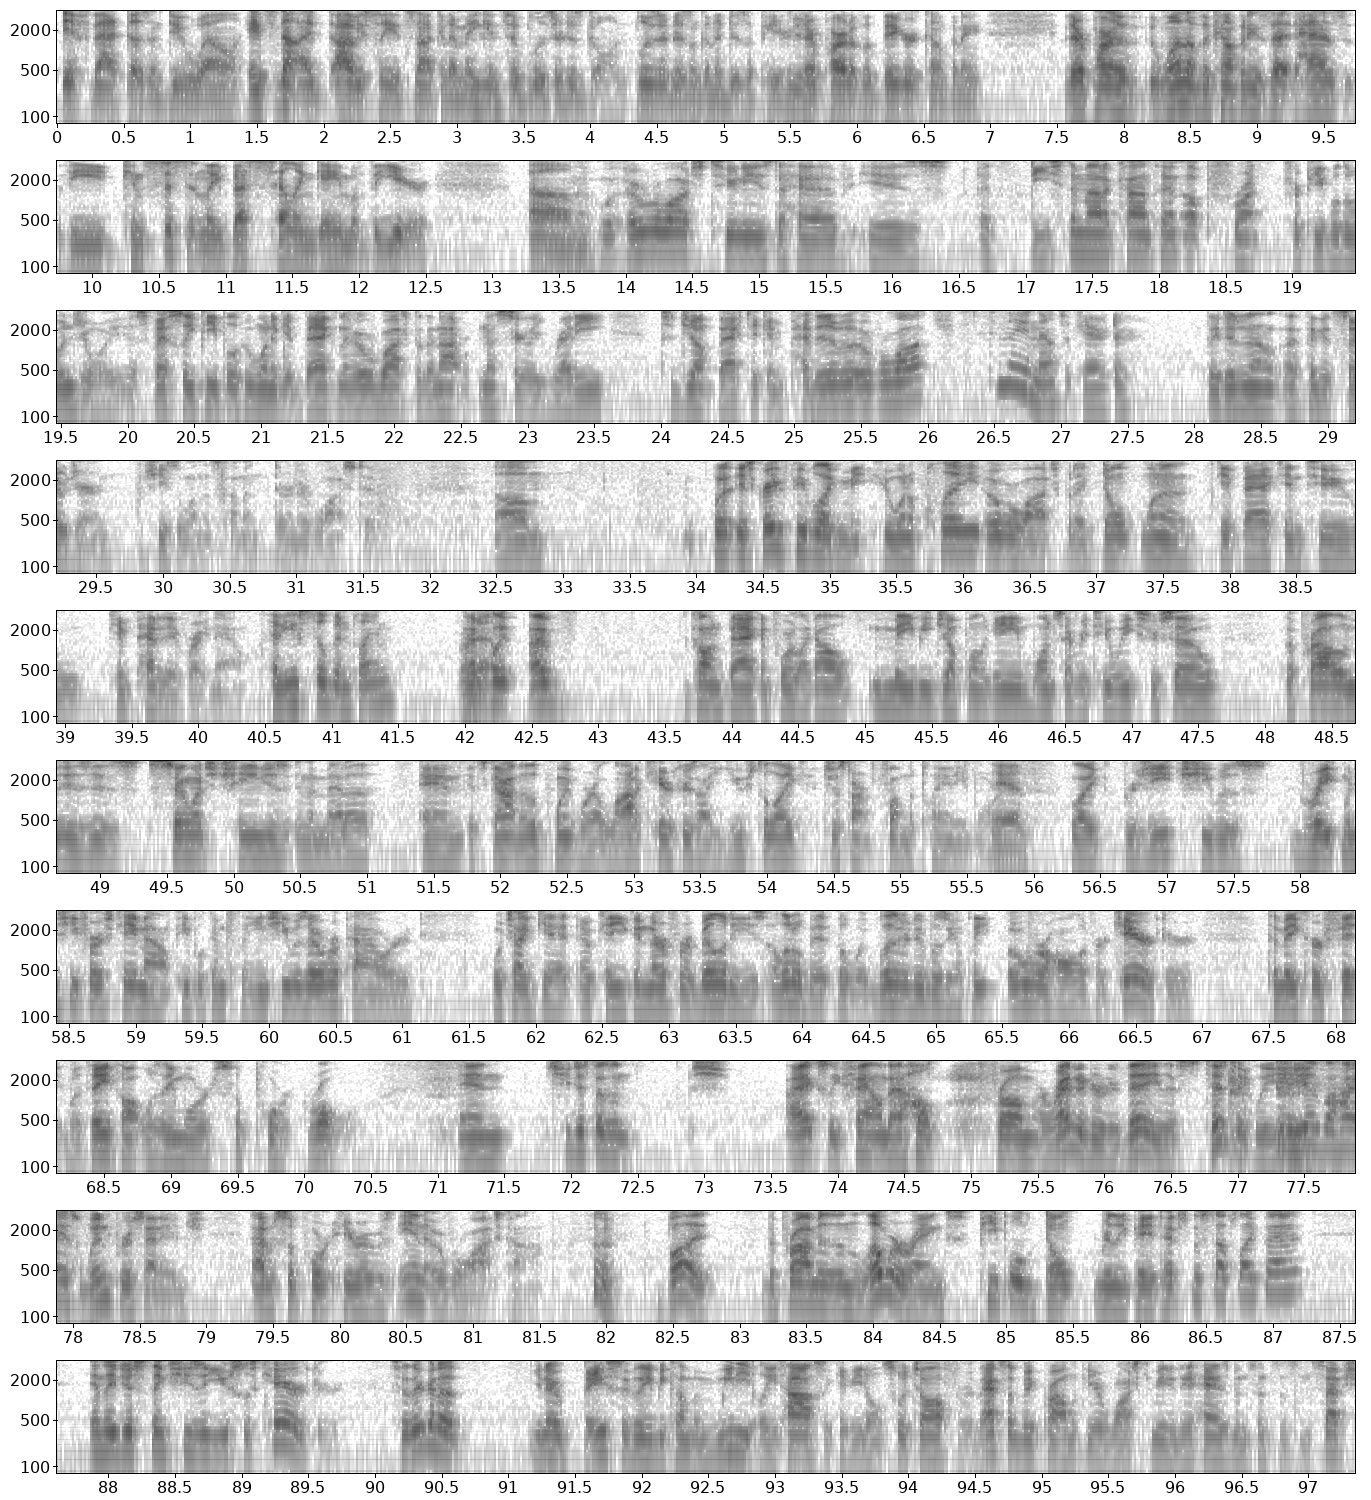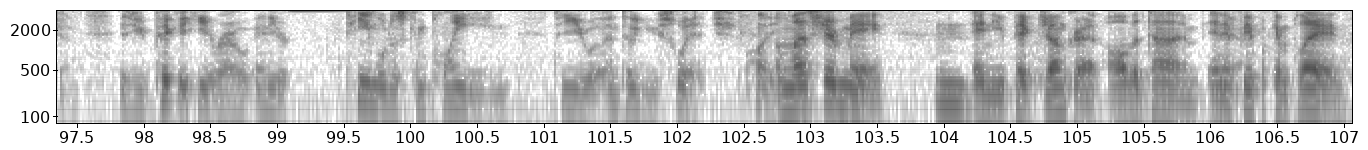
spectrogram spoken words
if that doesn't do well, it's not obviously it's not going to make it so Blizzard is gone. Blizzard isn't going to disappear. Mm-hmm. Yeah. They're part of a bigger company. They're part of one of the companies that has the consistently best-selling game of the year. Um, What Overwatch 2 needs to have is a decent amount of content up front for people to enjoy, especially people who want to get back into Overwatch but they're not necessarily ready to jump back to competitive Overwatch. didn't they announce a character? They did announce, I think it's Sojourn. She's the one that's coming during Overwatch 2. Um, but it's great for people like me who want to play Overwatch, but I don't want to get back into competitive right now. Have you still been playing? I no? play. I've gone back and forth. Like I'll maybe jump on the game once every two weeks or so. The problem is, is so much changes in the meta, and it's gotten to the point where a lot of characters I used to like just aren't fun to play anymore. Yeah. Like Brigitte, she was great when she first came out. People complained she was overpowered, which I get. Okay, you can nerf her abilities a little bit, but what Blizzard did was a complete overhaul of her character to make her fit what they thought was a more support role. And she just doesn't. Sh- I actually found out from a Redditor today that statistically she has the highest win percentage out of support heroes in Overwatch comp. Hmm. But the problem is in lower ranks, people don't really pay attention to stuff like that, and they just think she's a useless character. So they're gonna, you know, basically become immediately toxic if you don't switch off her. That's a big problem with the Overwatch community. It has been since its inception. Is you pick a hero and you're team will just complain to you until you switch. Like, Unless you're me Mm. and you pick Junkrat all the time, and Yeah. if people complain,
